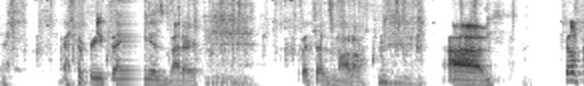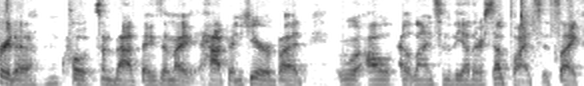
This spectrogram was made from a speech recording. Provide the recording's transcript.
everything is better with this model. Um, feel free to quote some bad things that might happen here, but I'll outline some of the other subpoints. It's like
